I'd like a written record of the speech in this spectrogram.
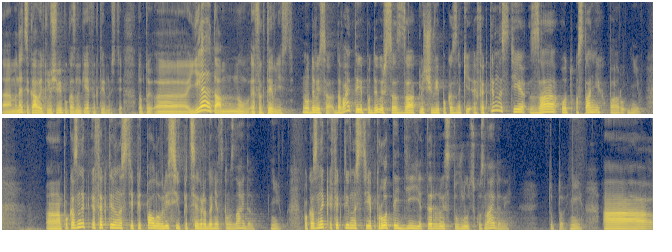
е, мене цікавить ключові показники ефективності. Тобто е, є там ну, ефективність. Ну, дивися, давай ти подивишся за ключові показники ефективності за от останніх пару днів. Показник ефективності підпалу лісів під Сєвєродонецьком знайден? Ні. Показник ефективності протидії терористу в Луцьку знайдений? Тобто ні. А,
